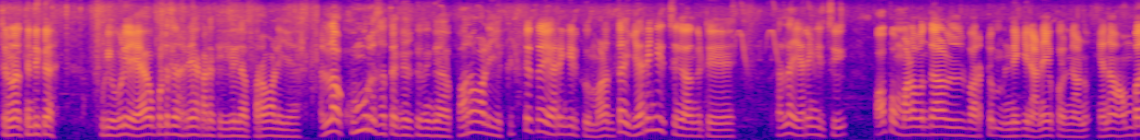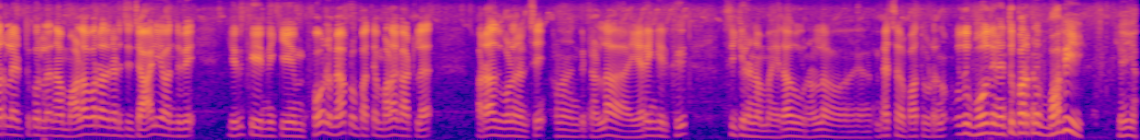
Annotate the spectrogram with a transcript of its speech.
இத்தனை திண்டுக்க. இப்படி இப்படி ஏகப்பட்டது நிறையா கிடக்கு. இல்லை பரவாயில்லையே. நல்லா குமுறு சத்தம் கேட்குதுங்க. பரவாயில்லையே. கிட்டத்தான் இறங்கியிருக்கு. மழை தான் இறங்கிருச்சுங்க அங்கிட்டு. நல்லா இறங்கிருச்சு. பார்ப்போம் மழை வந்தால் வரட்டும். இன்றைக்கி நனைய போகிறேன் நானும். ஏன்னா அம்பரில் எடுத்துக்கொள்ள நான் மழை வராது நினச்சி ஜாலியாக வந்துவேன். எதுக்கு இன்றைக்கி ஃபோனில் மேப்பில் பார்த்தேன் மழை காட்டில். வராது போல நினச்சேன். ஆனால் அங்கிட்டு நல்லா இறங்கியிருக்கு. சீக்கிரம் நம்ம ஏதாவது ஒரு நல்ல மேட்சில் பார்த்து விடணும். போது போது நெத்து பார்க்கணும். பாபி ஏய்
